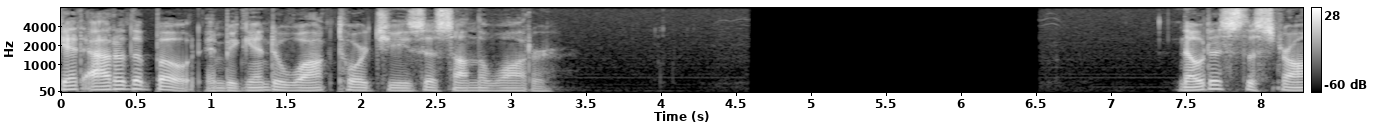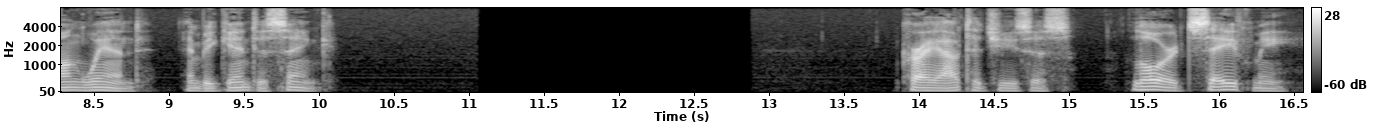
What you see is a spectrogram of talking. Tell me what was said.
Get out of the boat and begin to walk toward Jesus on the water. Notice the strong wind and begin to sink. Cry out to Jesus, Lord, save me.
